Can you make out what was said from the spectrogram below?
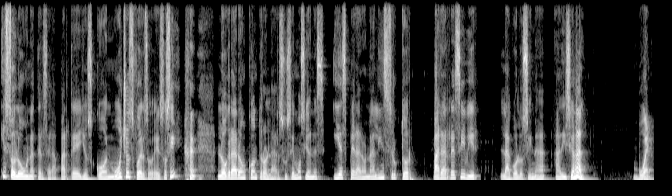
y solo una tercera parte de ellos, con mucho esfuerzo, eso sí, lograron controlar sus emociones y esperaron al instructor para recibir la golosina adicional. Bueno,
